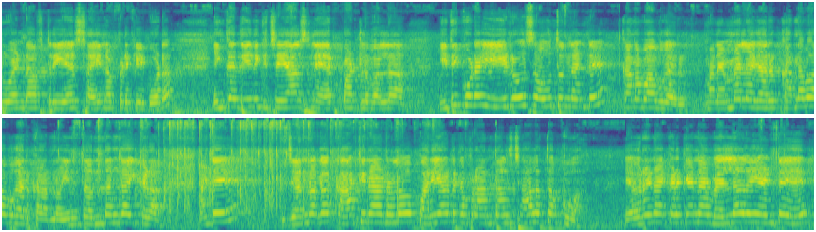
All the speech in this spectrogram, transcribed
two and half three years అయినప్పటికీ కూడా ఇంకా దీనికి చేయాల్సిన ఏర్పాట్ల వల్ల ఇది కూడా ఈ రోజు అవుతుందంటే కన్నబాబు గారు మన ఎమ్మెల్యే గారు కన్నబాబు గారు కారణం. ఇంత అందంగా ఇక్కడ అంటే జనరల్గా కాకినాడలో పర్యాటక ప్రాంతాలు చాలా తక్కువ. ఎవరైనా ఎక్కడికైనా వెళ్ళాలి అంటే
